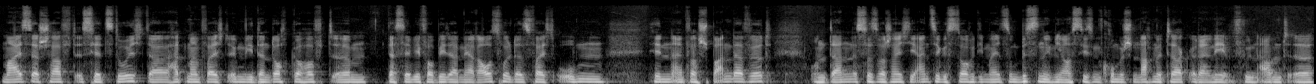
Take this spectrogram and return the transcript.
Meisterschaft ist jetzt durch. Da hat man vielleicht irgendwie dann doch gehofft, ähm, dass der BVB da mehr rausholt, dass es vielleicht oben hin einfach spannender wird. Und dann ist das wahrscheinlich die einzige Story, die man jetzt so ein bisschen irgendwie aus diesem komischen Nachmittag oder nee, frühen Abend äh,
